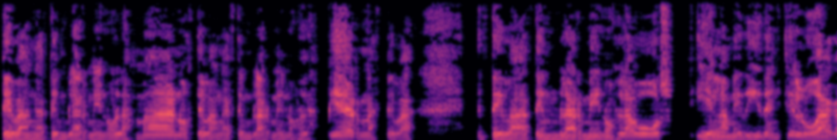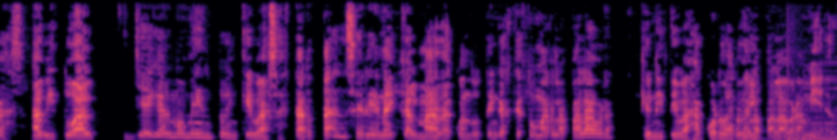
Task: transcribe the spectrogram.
te van a temblar menos las manos, te van a temblar menos las piernas, te va, te va a temblar menos la voz y en la medida en que lo hagas habitual, llega el momento en que vas a estar tan serena y calmada cuando tengas que tomar la palabra que ni te vas a acordar de la palabra miedo.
